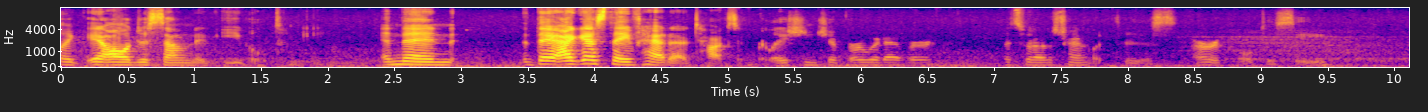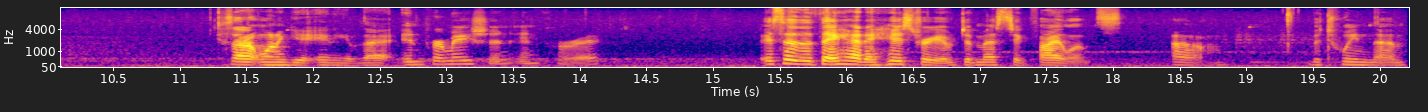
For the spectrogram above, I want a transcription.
Like it all just sounded evil to me. And then they I guess they've had a toxic relationship or whatever. That's what I was trying to look through this article to see. Because I don't want to get any of that information incorrect. It said that they had a history of domestic violence um, between them,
